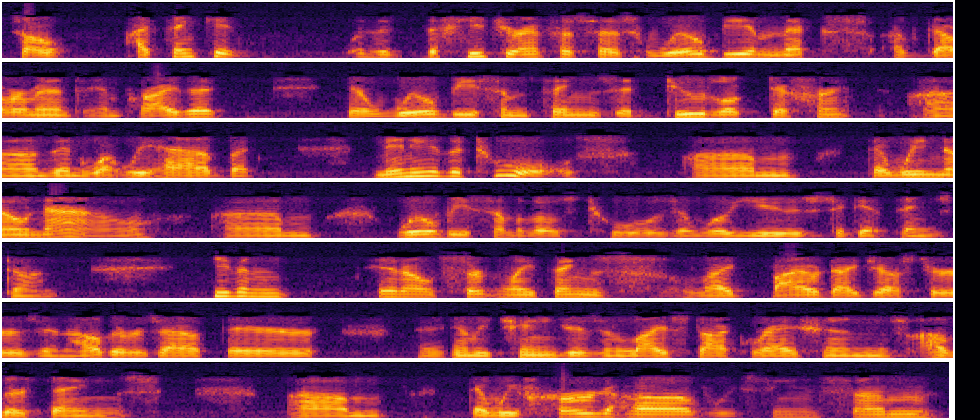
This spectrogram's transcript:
So I think it the, the future emphasis will be a mix of government and private. There will be some things that do look different uh, than what we have, but many of the tools um, that we know now um, will be some of those tools that we'll use to get things done even, you know, certainly things like biodigesters and others out there. There can be changes in livestock rations, other things, um, that we've heard of. We've seen some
